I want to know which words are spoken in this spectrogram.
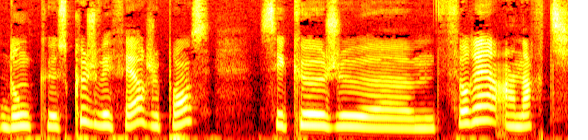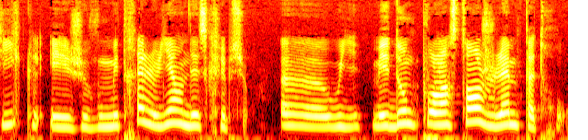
donc ce que je vais faire, je pense, c'est que je euh, ferai un article et je vous mettrai le lien en description. Euh, oui, mais donc pour l'instant, je l'aime pas trop.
